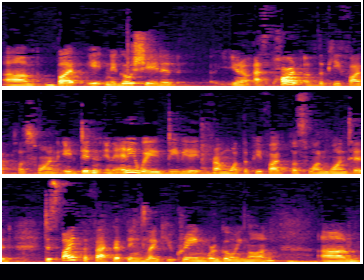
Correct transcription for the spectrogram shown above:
um, but it negotiated, you know, as part of the P5 plus one. It didn't in any way deviate from what the P5 plus one wanted, despite the fact that things like Ukraine were going on. Um,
